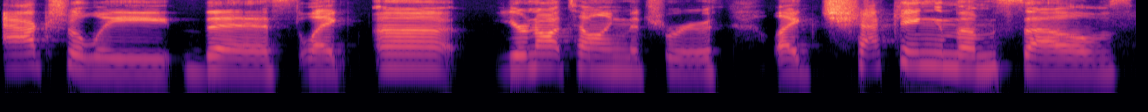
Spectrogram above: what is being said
actually this like uh you're not telling the truth like checking themselves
